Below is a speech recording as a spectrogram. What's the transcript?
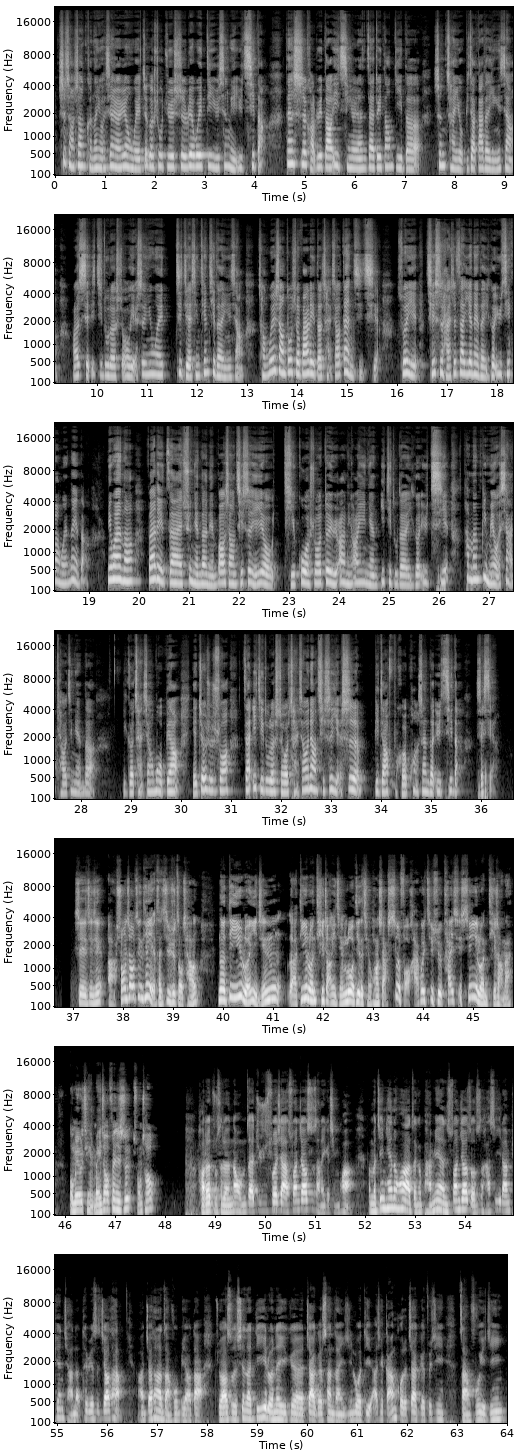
市场上可能有些人认为这个数据是略微低于心理预期的，但是考虑到疫情仍然在对当地的生产有比较大的影响，而且一季度的时候也是因为季节性天气的影响，常规上都是巴黎的产销淡季期，所以其实还是在业内的一个预期范围内的。另外呢，Valley 在去年的年报上其实也有提过，说对于二零二一年一季度的一个预期，他们并没有下调今年的。一个产销目标，也就是说，在一季度的时候，产销量其实也是比较符合矿山的预期的。谢谢，谢谢晶晶啊！双焦今天也在继续走强。那第一轮已经啊，第一轮提涨已经落地的情况下，是否还会继续开启新一轮提涨呢？我们有请煤焦分析师熊超。好的，主持人，那我们再继续说一下双焦市场的一个情况。那么今天的话，整个盘面双焦走势还是依然偏强的，特别是焦炭。啊，焦炭的涨幅比较大，主要是现在第一轮的一个价格上涨已经落地，而且港口的价格最近涨幅已经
